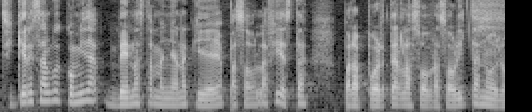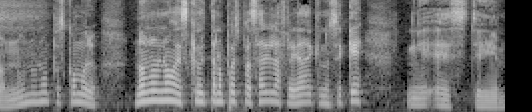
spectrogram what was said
Si quieres algo de comida, ven hasta mañana que ya haya pasado la fiesta para poder tener las obras. Ahorita no, no, no, no, pues cómo, lo, no, no, no, es que ahorita no puedes pasar y la fregada que no sé qué. Este,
